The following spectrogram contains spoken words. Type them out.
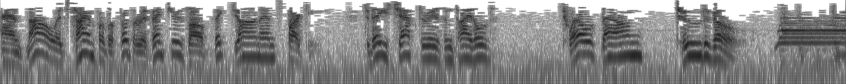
And now it's time for the further adventures of Big John and Sparkie. Today's chapter is entitled Twelve Down, Two to Go.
